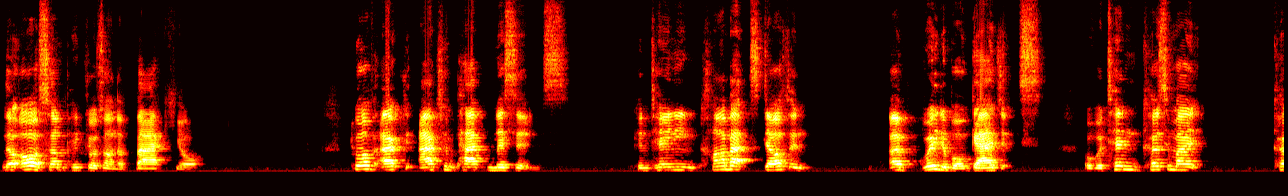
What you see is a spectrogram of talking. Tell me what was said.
there are some pictures on the back here. 12 act action-packed missions containing combat, stealth, and upgradable gadgets. Over 10 customi cu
